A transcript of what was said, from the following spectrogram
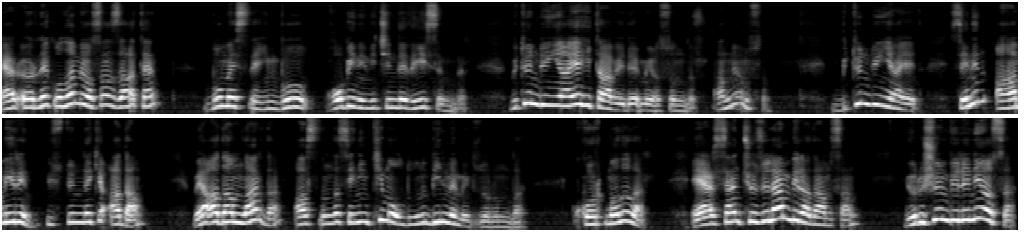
Eğer örnek olamıyorsan zaten bu mesleğin, bu hobinin içinde değilsindir. Bütün dünyaya hitap edemiyorsundur. Anlıyor musun? Bütün dünyaya senin amirin, üstündeki adam ve adamlar da aslında senin kim olduğunu bilmemek zorunda. Korkmalılar. Eğer sen çözülen bir adamsan, görüşün biliniyorsa,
